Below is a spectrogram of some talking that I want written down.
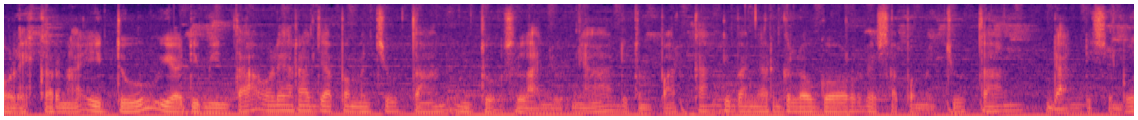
Oleh karena itu, ia diminta oleh Raja Pemecutan untuk selanjutnya ditempatkan di Banjar Gelogor, Desa Pemecutan, dan disebut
